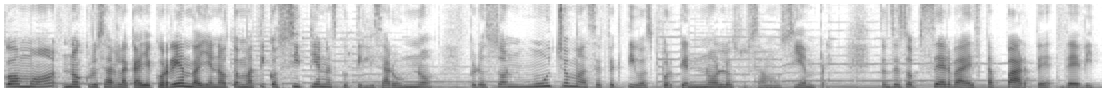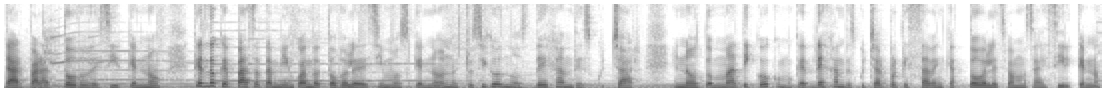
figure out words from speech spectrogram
como no cruzar la calle corriendo. Ahí en automático sí tienes que utilizar un no, pero son mucho más efectivos porque no los usamos siempre. Entonces observa esta parte de evitar para todo decir que no. ¿Qué es lo que pasa también cuando a todo le decimos que no? Nuestros hijos nos dejan de escuchar. En automático como que dejan de escuchar porque saben que a todo les vamos a decir que no.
